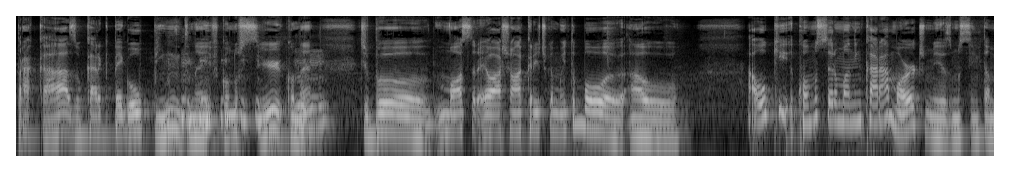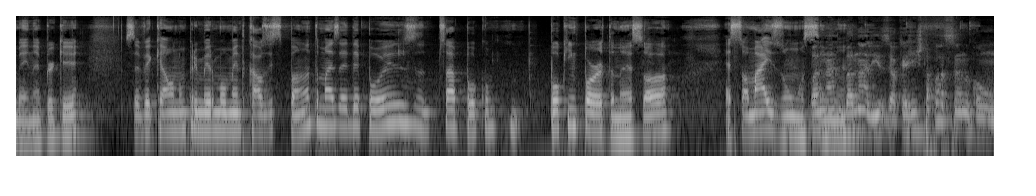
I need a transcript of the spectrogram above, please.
pra casa, o cara que pegou o pinto, né? E ficou no circo, né? Uhum. Tipo, mostra, eu acho uma crítica muito boa ao. ao que. como o ser humano encara a morte mesmo, assim, também, né? Porque. Você vê que é um, num primeiro momento causa espanto, mas aí depois, sabe, pouco, pouco importa, né? É só é só mais um, assim. Bana né? Banaliza, é o que a gente está passando com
